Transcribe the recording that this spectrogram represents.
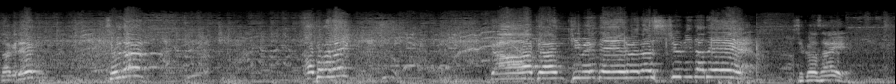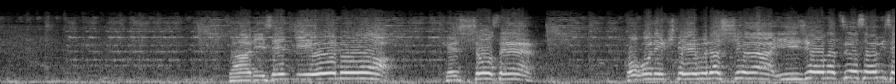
投げて中段音がない。ガーキャン決めてムラッシュにだで。してください。さあ 2002UMO 決勝戦。ここに来てムラッシュが異常な強さを見せ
